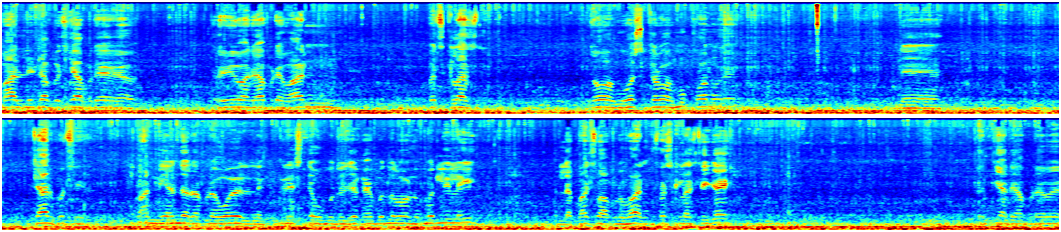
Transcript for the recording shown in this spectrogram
માલ લીધા પછી આપણે રવિવારે આપણે વાન ફર્સ્ટ ક્લાસ ધોવા વોશ કરવા મૂકવાનું છે. ને ત્યાર પછી વાનની અંદર આપણે ઓઇલ ને ગ્રેસ ને એવું બધું જે કાંઈ બદલવાનું બદલી લઈએ. એટલે પાછું આપણું વાન ફર્સ્ટ ક્લાસ થઈ જાય. અત્યારે આપણે હવે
